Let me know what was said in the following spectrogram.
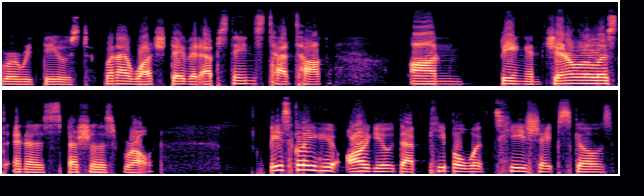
were reduced when I watched David Epstein's TED Talk on being a generalist in a specialist world. Basically, he argued that people with T shaped skills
